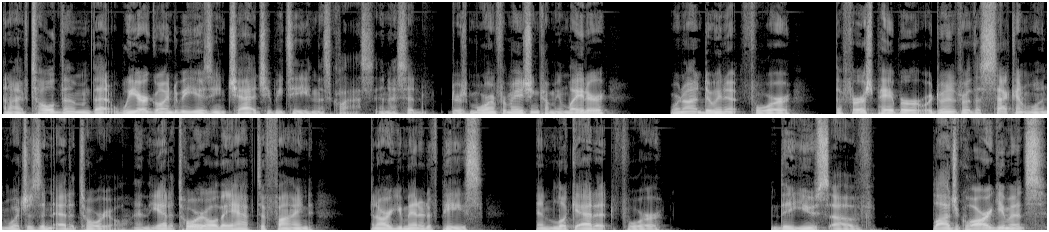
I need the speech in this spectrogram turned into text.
and I've told them that we are going to be using Chat GPT in this class. And I said, "There's more information coming later. We're not doing it for." The first paper, we're doing it for the second one, which is an editorial. And the editorial, they have to find an argumentative piece and look at it for the use of logical arguments,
